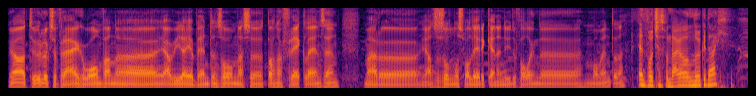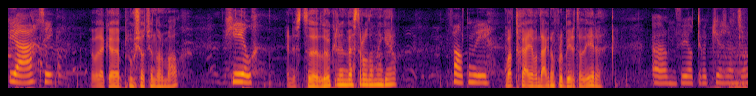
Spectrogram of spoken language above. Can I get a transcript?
Ja, tuurlijk. Ze vragen gewoon van eh, ja, wie dat je bent en zo, omdat ze toch nog vrij klein zijn. Maar eh, ja, ze zullen ons wel leren kennen nu, de volgende momenten. Hè. En vond je het vandaag al een leuke dag? Ja, zeker. Welke ploeg shot je normaal? Geel. En is het eh, leuker in Westerlo dan in Geel? Valt mee. Wat ga je vandaag nog proberen te leren? Ehm, veel trucjes en zo.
